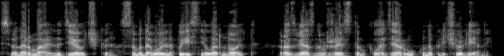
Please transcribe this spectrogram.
«Все нормально, девочка», — самодовольно пояснил Арнольд. развязным жестом кладя руку на плечо Лены.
